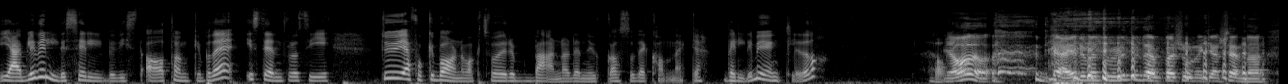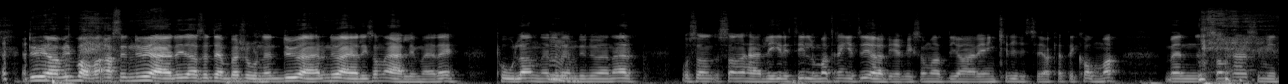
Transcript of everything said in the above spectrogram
Jeg blir veldig selvbevisst av tanken på det, istedenfor å si du, jeg får ikke barnevakt for Bernhard denne uka, så det kan jeg ikke. Veldig mye enklere, da. Ja. Ja. Det är ju det. Men tror du inte den personen kan känna, du jag vill bara vara, alltså nu är det, alltså den personen, du är, nu är jag liksom ärlig med dig. Polan eller Mm. vem det nu än är. Och så, sån här ligger det till och man tänker inte göra det liksom att jag är i en kris och jag kan inte komma. Men sån här ser min,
